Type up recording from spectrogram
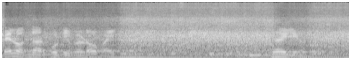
પહેલો દર ફૂટી પડ્યો ભાઈ. જોઈ લ્યો.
